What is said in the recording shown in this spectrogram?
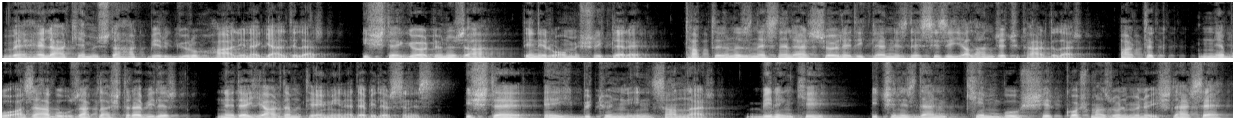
ve helake müstahak bir güruh haline geldiler. İşte gördünüz ah denir o müşriklere. Taptığınız nesneler söylediklerinizde sizi yalancı çıkardılar. Artık ne bu azabı uzaklaştırabilir ne de yardım temin edebilirsiniz. İşte ey bütün insanlar, bilin ki içinizden kim bu şirk koşma zulmünü işlerse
